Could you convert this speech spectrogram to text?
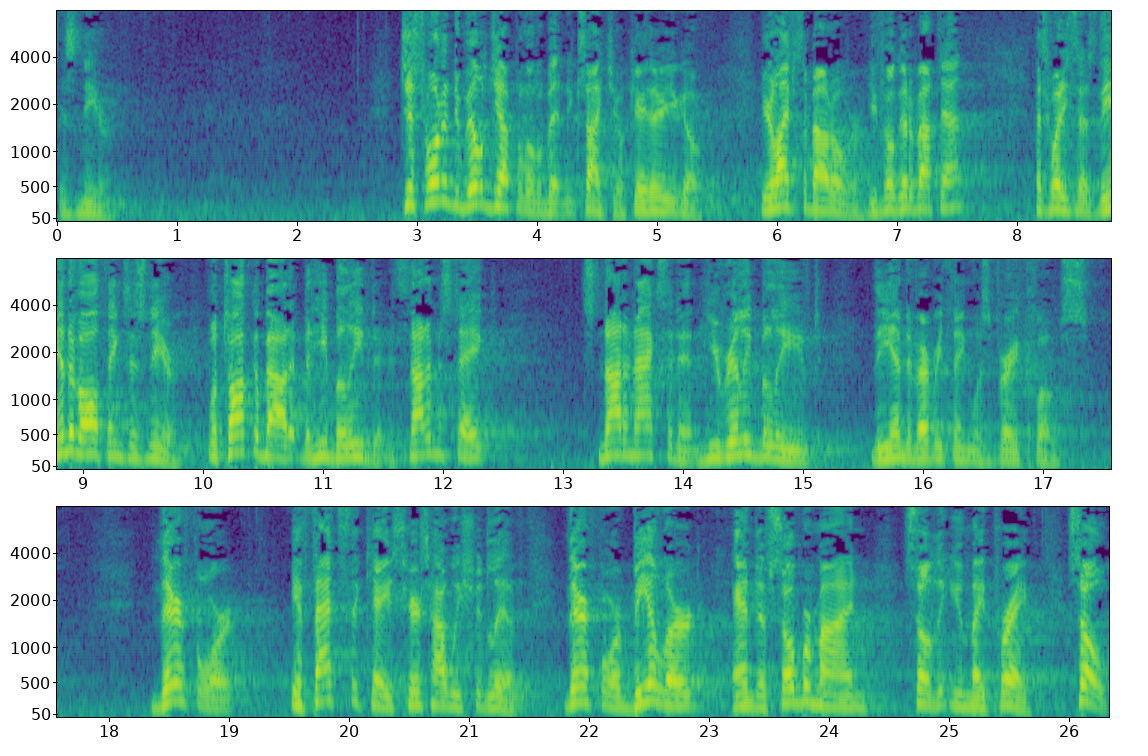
is near. Just wanted to build you up a little bit and excite you. Okay, there you go. Your life's about over. You feel good about that? That's what he says. The end of all things is near. We'll talk about it, but he believed it. It's not a mistake. It's not an accident. He really believed the end of everything was very close. Therefore, if that's the case, here's how we should live. Therefore, be alert and of sober mind so that you may pray. So,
